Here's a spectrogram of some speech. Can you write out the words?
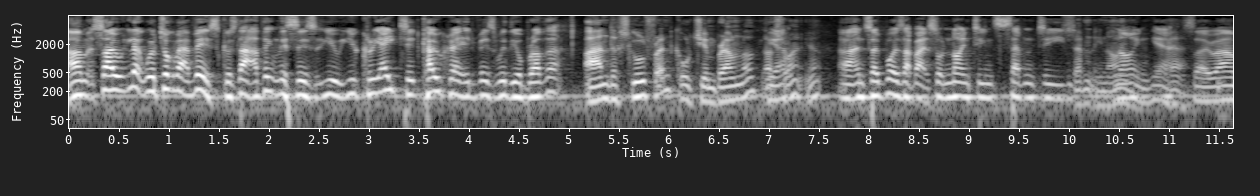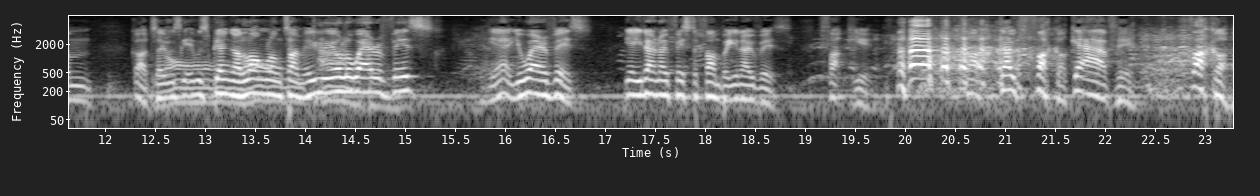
Um, so, look, we'll talk about Viz because that I think this is you. You created, co-created Viz with your brother. And a school friend called Jim Brownlow. That's right, yeah. Uh, and so, what is that about? Sort of 1979. Yeah. yeah. So, um, God, so it was, it was going a long, long time. Are you all aware of Viz? Yeah, you're aware of Viz. Yeah, you don't know Fist of Fun, but you know Viz. Fuck you. fuck, go fuck off. Get out of here. Fuck off.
